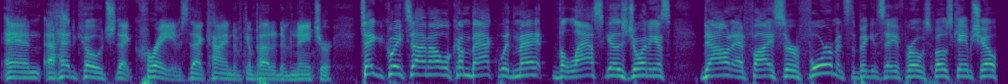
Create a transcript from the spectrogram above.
and a head coach that craves that kind of competitive nature. Take a quick time out. We'll come back with Matt Velazquez joining us down at Fiserv Forum. It's the Pick and Save Pro Hoops postgame show,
